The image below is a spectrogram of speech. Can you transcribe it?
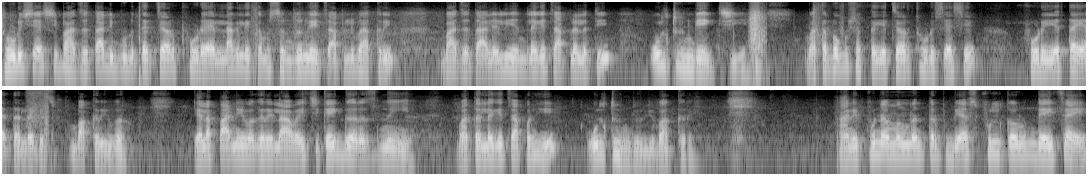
थोडीशी अशी भाजत आली बुड त्याच्यावर फोड यायला लागले का मग समजून घ्यायचं. आपली भाकरी भाजत आलेली आहे लगेच आपल्याला ती उलथून घ्यायची आहे. मग आता बघू शकता याच्यावर थोडेसे असे फोड येत आहे आता लगेच भाकरीवर. त्याला पाणी वगैरे लावायची काही गरज नाही आहे मग आता लगेच आपण ही उलथून घेऊ ही भाकरी. आणि पुन्हा मग नंतर गॅस फुल करून द्यायचा आहे.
